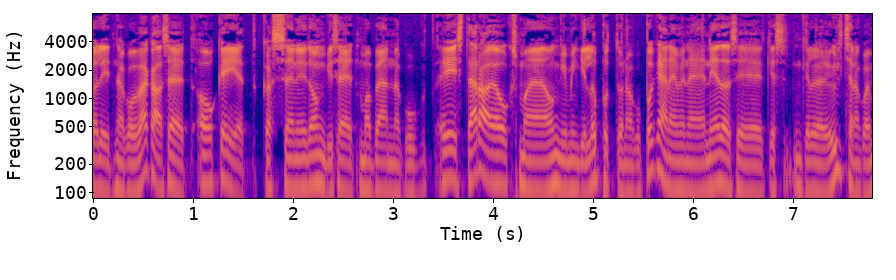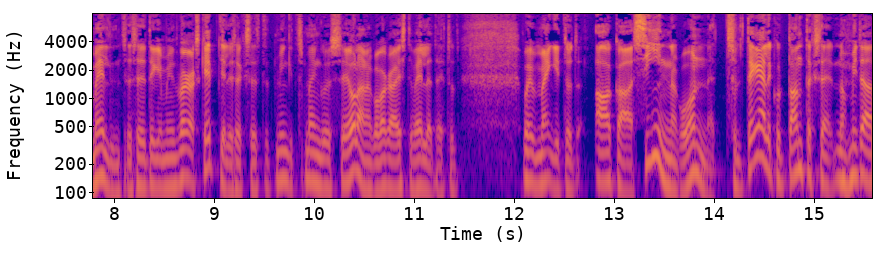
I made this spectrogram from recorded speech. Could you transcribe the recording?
olid nagu väga see, et okei okay,, et kas see nüüd ongi see, et ma pean nagu eest ära jooksma ja ongi mingi lõputu nagu põgenemine ja nii edasi, kes, kellele üldse nagu ei meeldinud ja see tegi mind väga skeptiliseks, sest et mingites mängudes ei ole nagu väga hästi välja tehtud või mängitud, aga siin nagu on, et sul tegelikult antakse noh, mida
